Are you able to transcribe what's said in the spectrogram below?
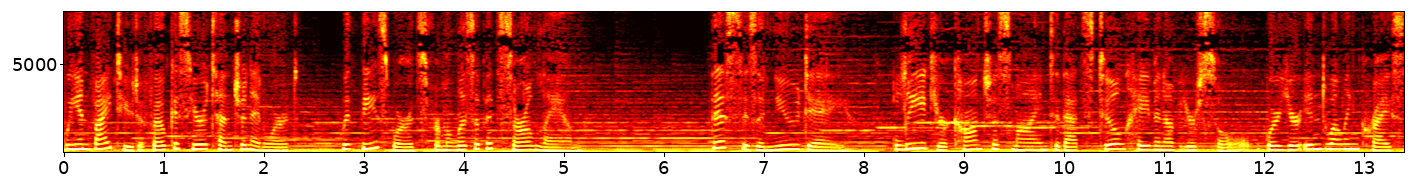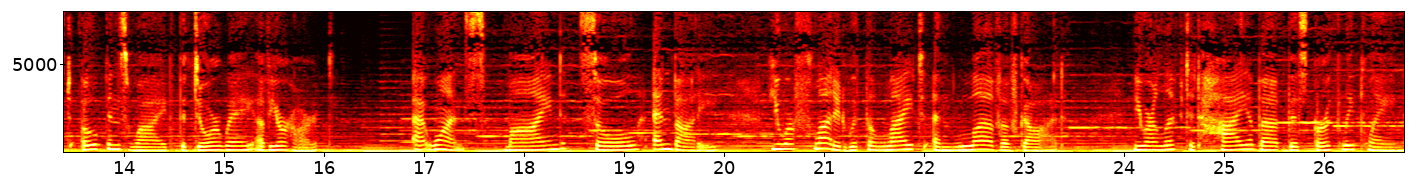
We invite you to focus your attention inward with these words from Elizabeth Searle Lamb. This is a new day. Lead your conscious mind to that still haven of your soul where your indwelling Christ opens wide the doorway of your heart. At once, mind, soul, and body, you are flooded with the light and love of God. You are lifted high above this earthly plane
